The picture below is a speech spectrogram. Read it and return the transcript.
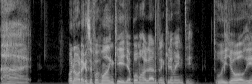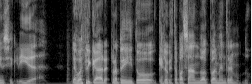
Ay. Bueno, ahora que se fue Juanqui, ya podemos hablar tranquilamente. Tú y yo, audiencia querida. Les voy a explicar rapidito qué es lo que está pasando actualmente en el mundo.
